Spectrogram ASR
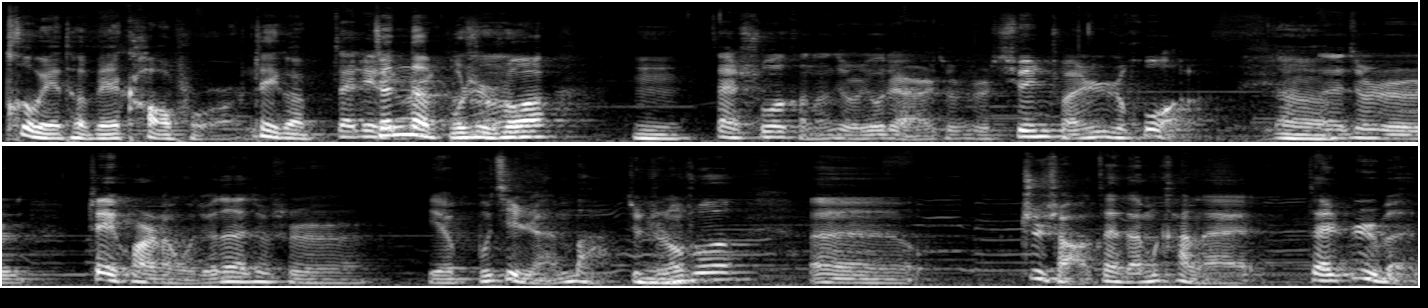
特别特别靠谱。这个在这真的不是说，嗯再说可能就是有点儿就是宣传日货了。嗯呃，就是这块儿呢，我觉得就是也不尽然吧，就只能说，呃，至少在咱们看来，在日本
